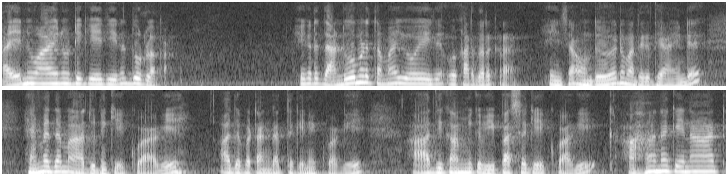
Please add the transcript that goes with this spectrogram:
අයනු ආයනු ටිකේ තියෙන දුර්ලභකම්. ඒකට දඬුවමන තමයි ඔය ඔය කරදර කරන්නේ. ඒ නිසා හොඳට මතක තියාගන්න හැමදම ආධුනිකයෙක් වාගේ අද පටන් ගත්ත කෙනෙක් වගේ ආධිකම්මික විපස්සකෙක් වගේ අහන කෙනාට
